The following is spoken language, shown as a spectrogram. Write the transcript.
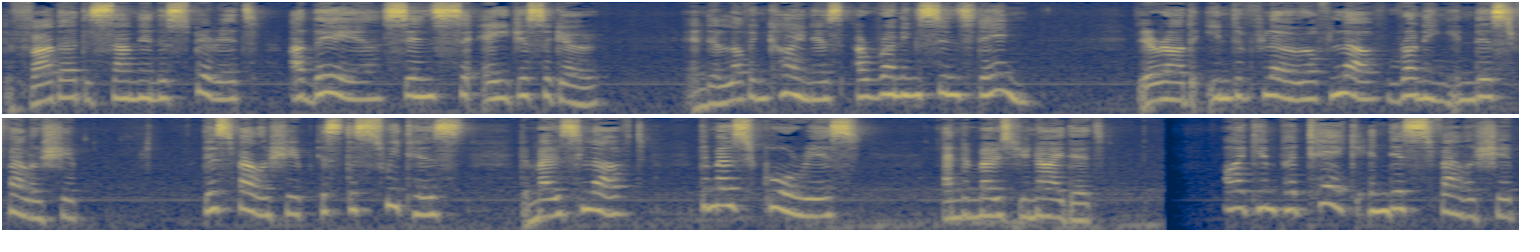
The Father, the Son, and the Spirit are there since ages ago, and their loving kindness are running since then. There are the interflow of love running in this fellowship. This fellowship is the sweetest, the most loved, the most glorious, and the most united. I can partake in this fellowship.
